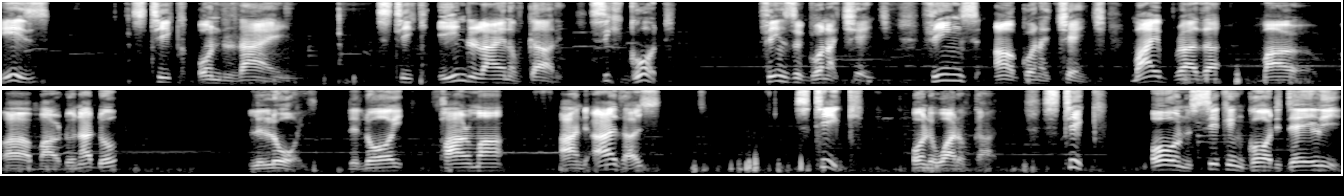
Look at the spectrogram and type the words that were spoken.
is stick on the line, stick in the line of God, seek God. Things are gonna change. Things are gonna change. My brother Mar, uh, Maldonado Leloy, Leloy, Palmer, and others stick on the Word of God. Stick on seeking God daily.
